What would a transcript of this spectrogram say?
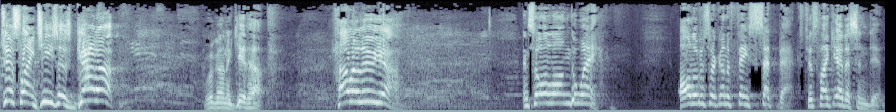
Just like Jesus got up. We're going to get up. Hallelujah. And so along the way, all of us are going to face setbacks, just like Edison did.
